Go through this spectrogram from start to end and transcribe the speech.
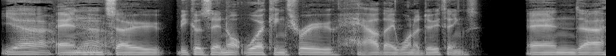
Yeah. And yeah. so because they're not working through how they want to do things. And uh,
